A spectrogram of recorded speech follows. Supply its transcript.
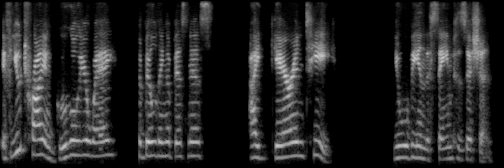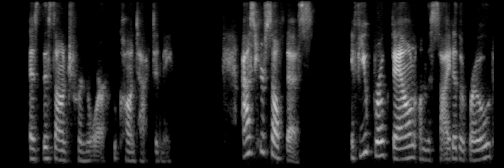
If you try and Google your way to building a business, I guarantee you will be in the same position as this entrepreneur who contacted me. Ask yourself this if you broke down on the side of the road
